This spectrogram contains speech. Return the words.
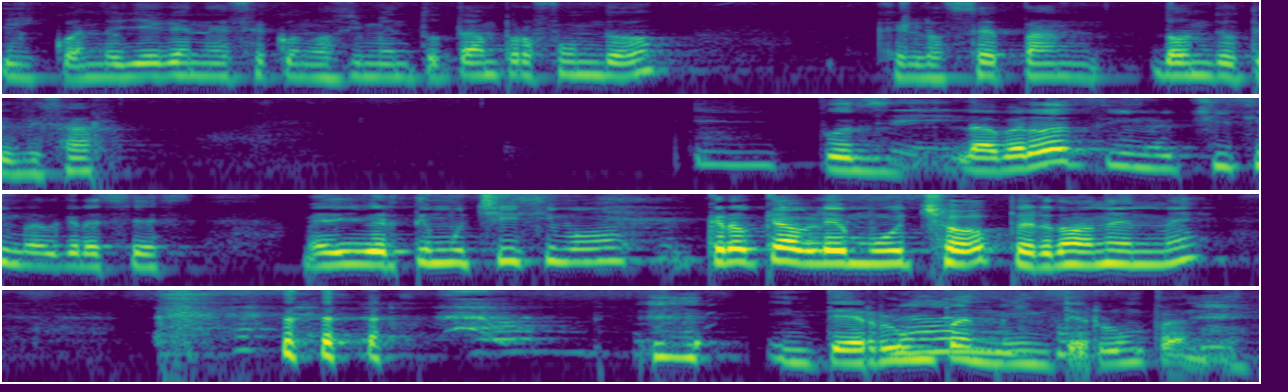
y cuando lleguen a ese conocimiento tan profundo, que lo sepan dónde utilizar. Y pues la verdad sí, muchísimas gracias. Me divertí muchísimo. Creo que hablé mucho, perdónenme. interrúmpanme, interrúmpanme.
